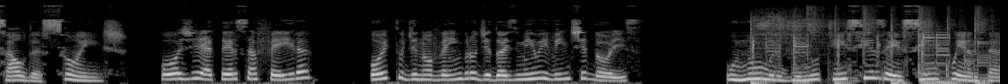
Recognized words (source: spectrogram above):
Saudações! Hoje é terça-feira, 8 de novembro de 2022. O número de notícias é 50.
